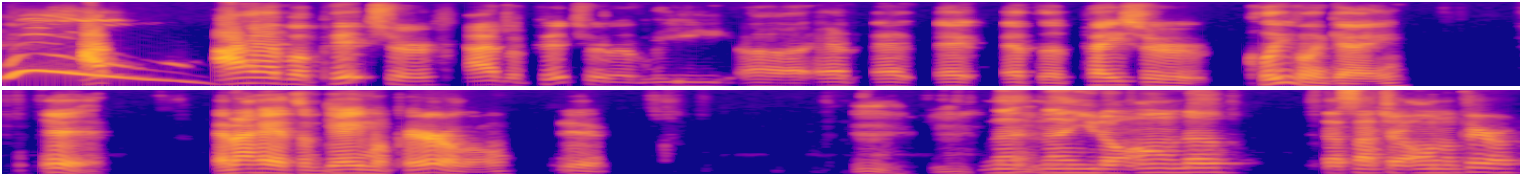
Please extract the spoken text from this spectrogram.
Woo! I have a picture. I have a picture of me uh, at, at at at the Pacer Cleveland game. Yeah, and I had some game apparel on. Yeah, Mm, mm, None, mm. none you don't own though. That's not your own apparel.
